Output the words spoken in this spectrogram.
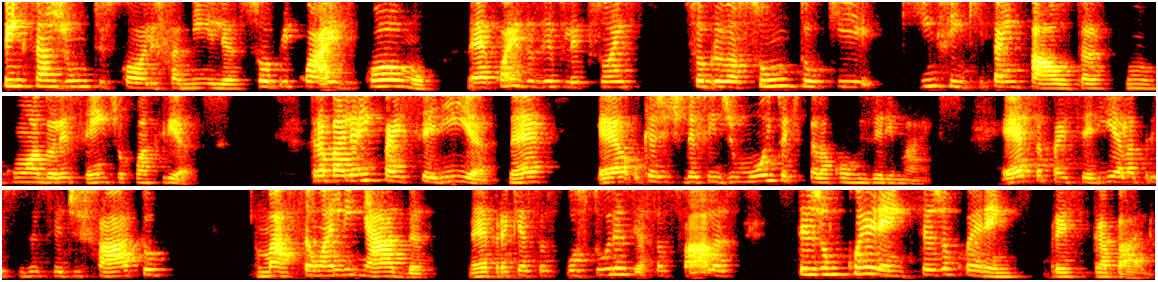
pensar junto escola e família sobre quais e como, né? quais as reflexões sobre o assunto que enfim, que está em pauta com, com o adolescente ou com a criança. Trabalhar em parceria, né, é o que a gente defende muito aqui pela Conviver e Mais. Essa parceria, ela precisa ser, de fato, uma ação alinhada, né, para que essas posturas e essas falas estejam coerentes, sejam coerentes para esse trabalho.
